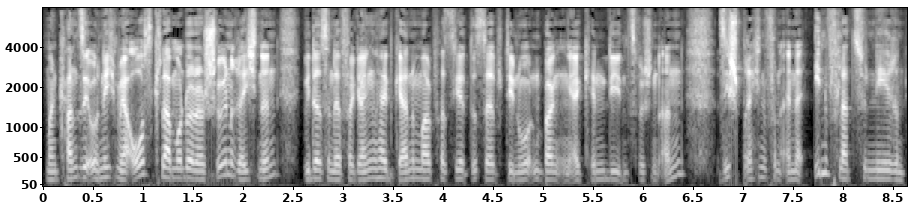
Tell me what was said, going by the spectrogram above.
Man kann sie auch nicht mehr ausklammern oder schön rechnen, wie das in der Vergangenheit gerne mal passiert ist. Selbst die Notenbanken erkennen die inzwischen an. Sie sprechen von einer inflationären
